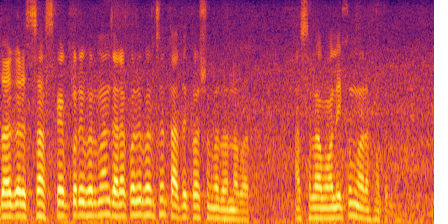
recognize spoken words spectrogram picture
দয়া করে সাবস্ক্রাইব করে ফেলবেন। যারা করে ফেলছেন, তাদেরকে অসংখ্য ধন্যবাদ। আসসালামু আলাইকুম রহমতুল্লাহ।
